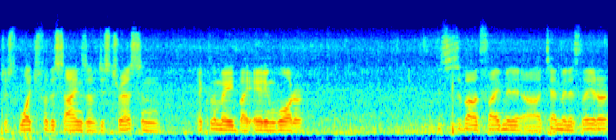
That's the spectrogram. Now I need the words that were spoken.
Just watch for the signs of distress and acclimate by adding water. This is about five minutes, uh, ten minutes later.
